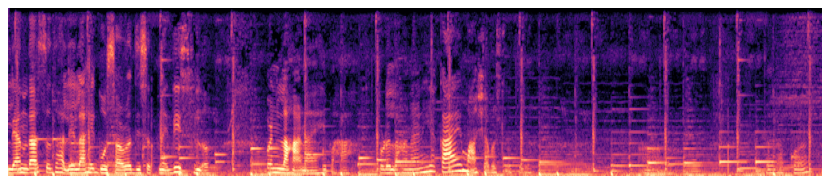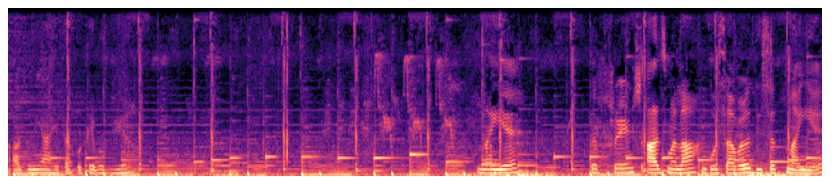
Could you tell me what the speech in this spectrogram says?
पहिल्यांदा असं झालेलं आहे गोसावळं दिसत नाही दिसलं. पण लहान आहे हे पहा. थोडं लहान आहे आणि या काय माशा बसल्या तिला. तर आपण अजूनही आहे का कुठे बघूया? नाहीये. तर फ्रेंड्स आज मला गोसावळ दिसत नाहीये.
